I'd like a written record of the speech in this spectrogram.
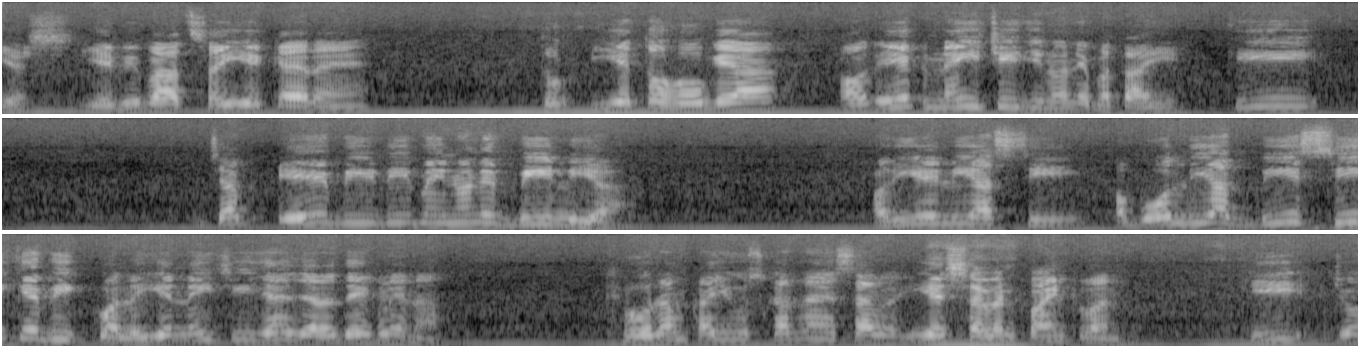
यस ये भी बात सही है कह रहे हैं। तो ये तो हो गया। और एक नई चीज़ इन्होंने बताई कि जब ए बी डी में इन्होंने बी लिया और ये लिया सी और बोल दिया बी सी के भी इक्वल है। ये नई चीज़ है ज़रा देख लेना। थ्योरम का यूज़ कर रहे हैं सब ये सेवन पॉइंट वन कि जो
